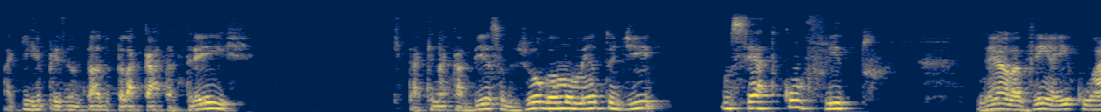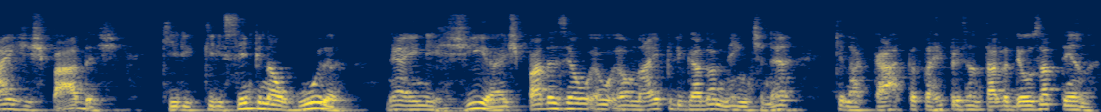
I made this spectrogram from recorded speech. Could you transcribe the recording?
aqui representado pela carta 3, que está aqui na cabeça do jogo, é um momento de um certo conflito. Né? Ela vem aí com as de espadas, que ele, que ele sempre inaugura né, a energia. As espadas é o, é o, é o naipe ligado à mente, né? Que na carta está representada a deusa Atena.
